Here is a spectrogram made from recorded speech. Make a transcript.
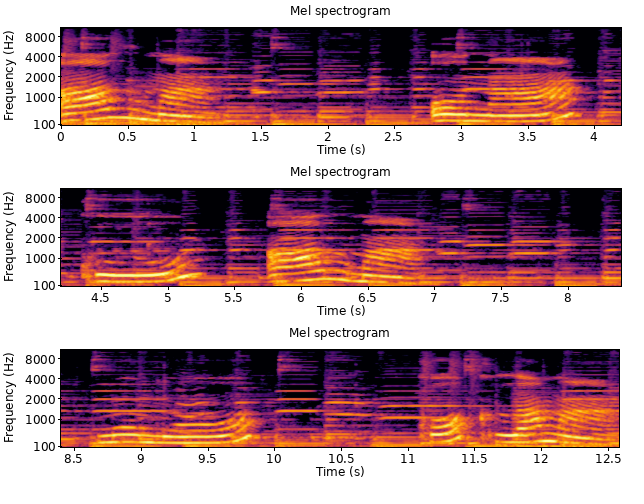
alma. Ona kum alma. Mumu koklama.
